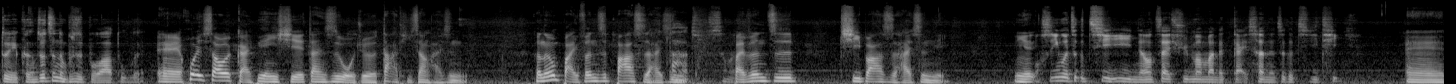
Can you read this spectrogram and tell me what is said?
对，可能就真的不是博拉图了。哎，会稍微改变一些，但是我觉得大体上还是你，可能百分之八十还是你，百分之七八十还是你。你是因为这个记忆，然后再去慢慢的改善的这个机体，哎、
